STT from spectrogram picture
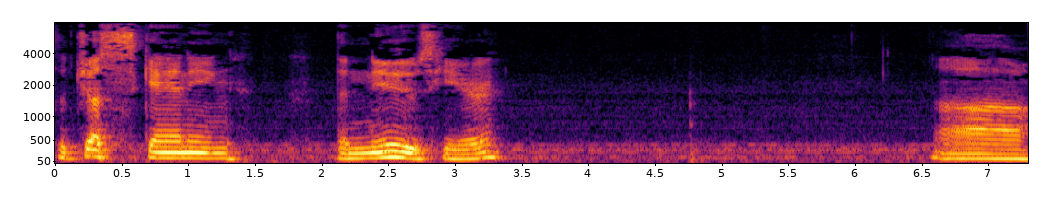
So just scanning the news here. Uh,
